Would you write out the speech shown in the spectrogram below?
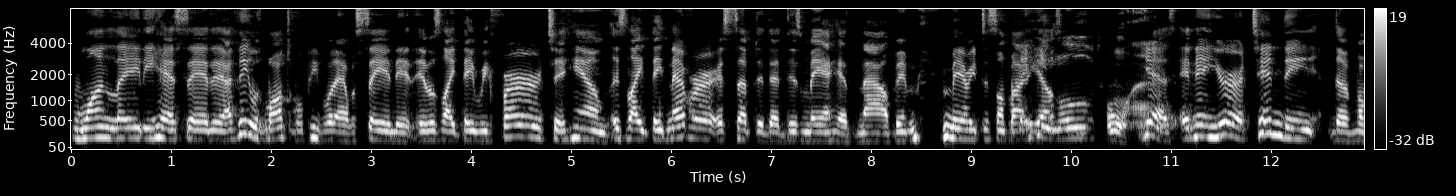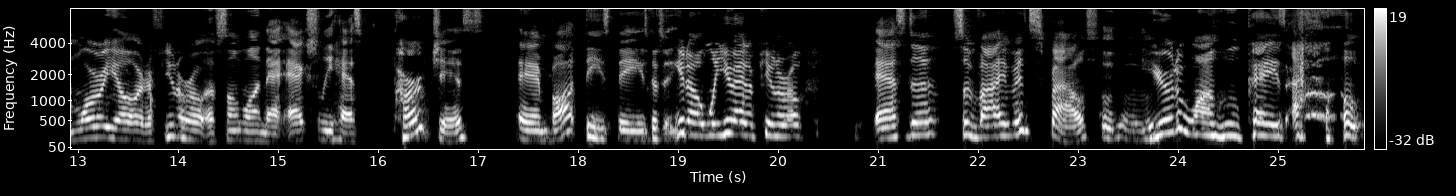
one lady had said it. I think it was multiple people that was saying it. It was like they referred to him. It's like they never accepted that this man has now been married to somebody else. moved on. Yes, and then you're attending the memorial or the funeral of someone that actually has purchased and bought these things. Because you know when you're at a funeral, as the surviving spouse, mm-hmm. you're the one who pays out,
